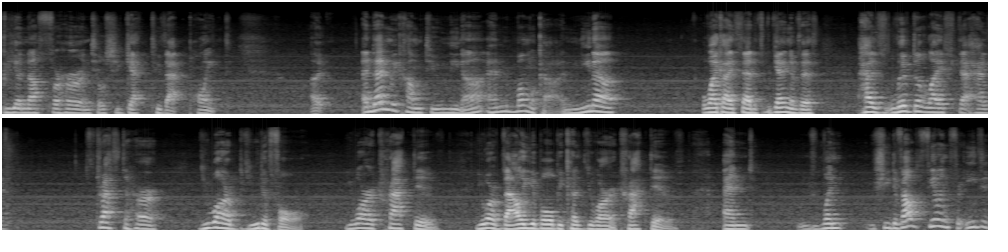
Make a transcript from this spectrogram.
be enough for her until she gets to that point. Uh, and then we come to Nina and Momoko. And Nina, like I said at the beginning of this, has lived a life that has stressed to her, you are beautiful, you are attractive, you are valuable because you are attractive. And when she developed feeling for Iz-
